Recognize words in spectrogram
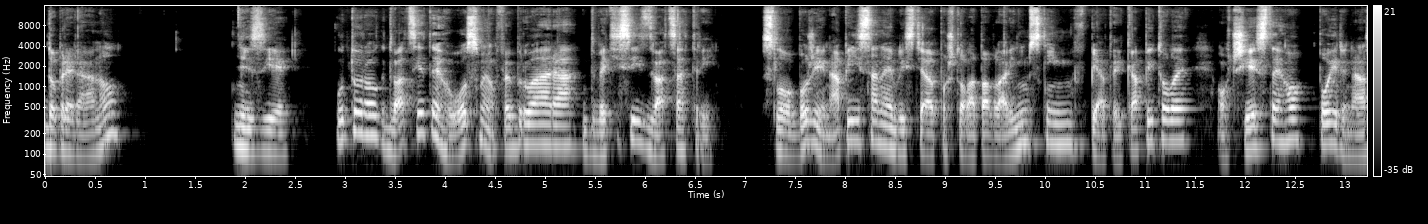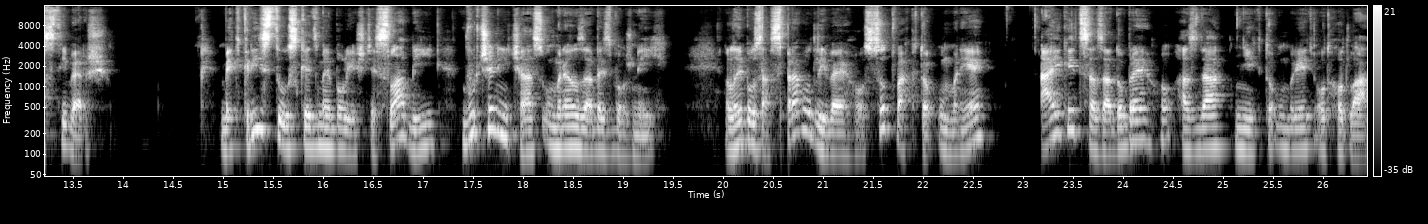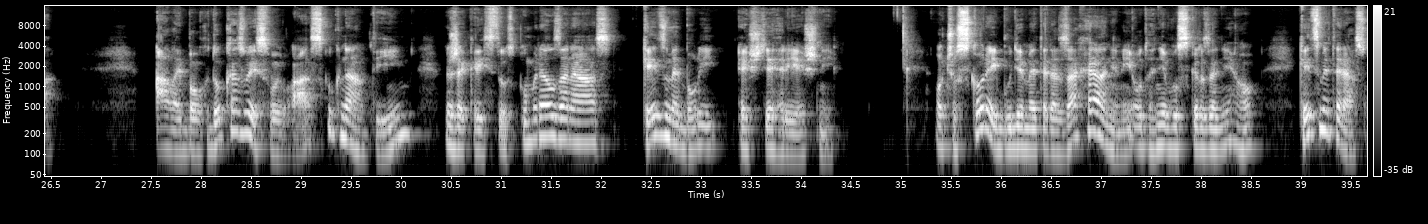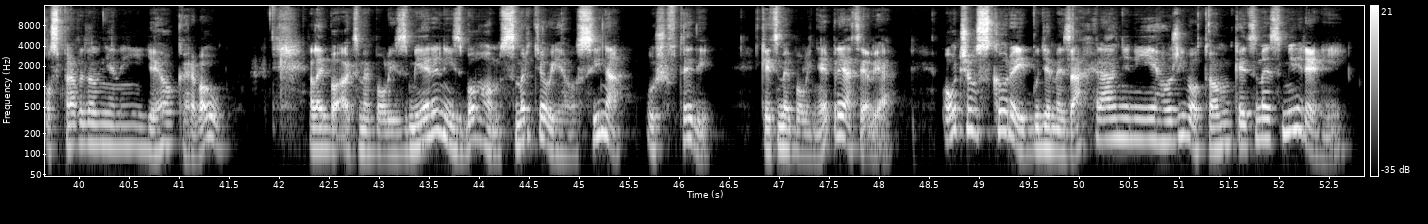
Dobré ráno. Dnes je útorok 28. februára 2023. Slovo Božie napísané v liste Apoštola Pavla Rímským v 5. kapitole od 6. po 11. verš. Veď Kristus, keď sme boli ešte slabí, v určený čas umrel za bezbožných. Lebo za spravodlivého sotva kto umrie, aj keď sa za dobrého a zdá niekto umrieť odhodlá. Ale Boh dokazuje svoju lásku k nám tým, že Kristus umrel za nás, keď sme boli ešte hriešni. O čo skorej budeme teda zachránení od hnevu skrze Neho, keď sme teraz ospravedlnení Jeho krvou? Lebo ak sme boli zmierení s Bohom smrťou Jeho Syna už vtedy, keď sme boli nepriatelia, o čo skorej budeme zachránení Jeho životom, keď sme zmierení?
